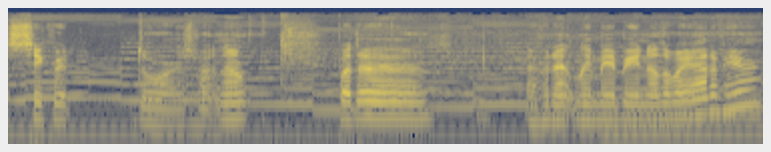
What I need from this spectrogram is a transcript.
Secret doors, but no. But, uh, evidently maybe another way out of here?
